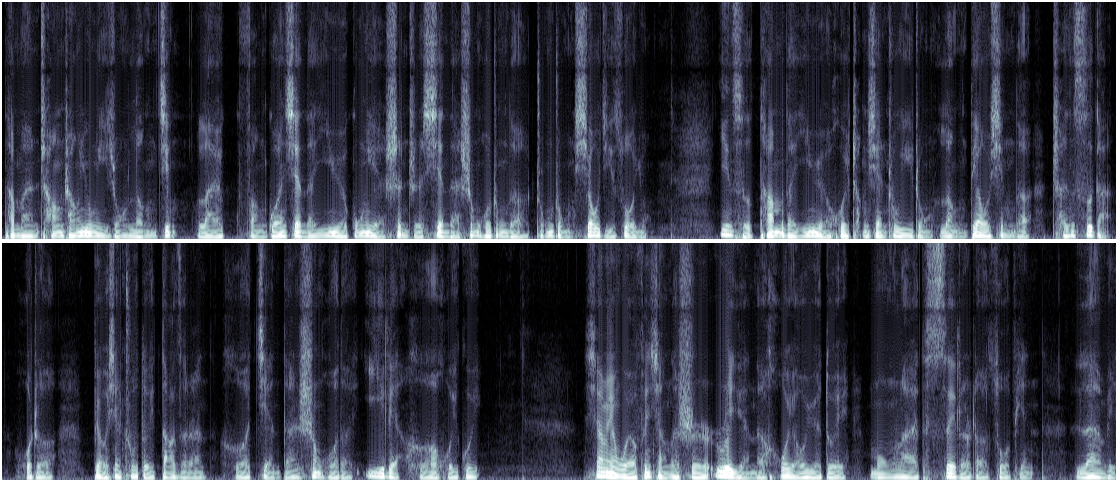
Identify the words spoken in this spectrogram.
他们常常用一种冷静来反观现代音乐工业，甚至现代生活中的种种消极作用，因此他们的音乐会呈现出一种冷调性的沉思感，或者表现出对大自然和简单生活的依恋和回归。下面我要分享的是瑞典的后摇乐队 Moonlight Sailor 的作品《Lanvit》。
